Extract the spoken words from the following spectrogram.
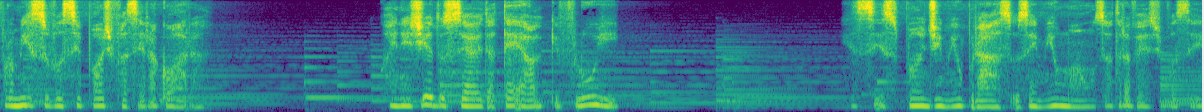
compromisso você pode fazer agora? Com a energia do céu e da terra que flui e se expande em mil braços, em mil mãos através de você.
